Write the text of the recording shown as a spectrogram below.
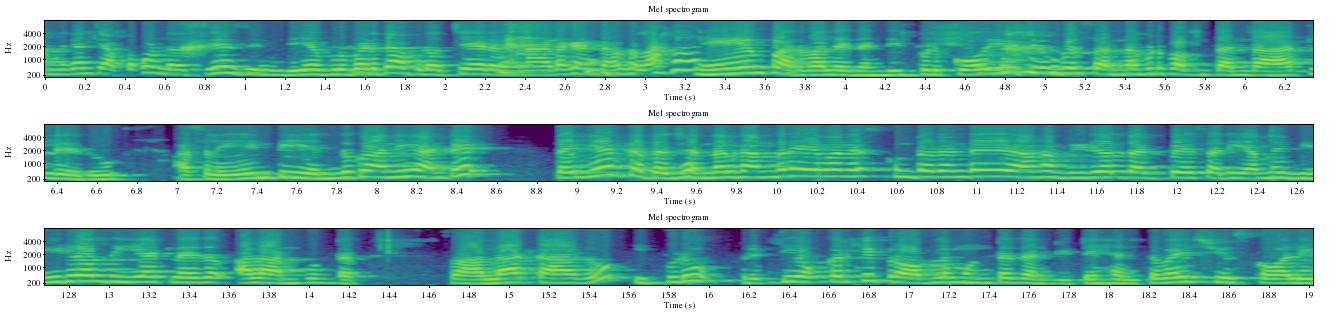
అందుకని చెప్పకుండా వచ్చేసింది. ఎప్పుడు పడితే అప్పుడు వచ్చేయడం. అడగండి అసలు. ఏం పర్వాలేదండి. ఇప్పుడు కో యూట్యూబర్స్ అన్నప్పుడు పాపం తను రావట్లేదు. అసలు ఏంటి ఎందుకు అని అంటే తెలియదు కదా. జనరల్గా అందరూ ఏమనేసుకుంటారంటే ఆహా వీడియోలు తగ్గిపోయేసరి అమ్మాయి వీడియోలు తీయట్లేదు అలా అనుకుంటారు. సో అలా కాదు. ఇప్పుడు ప్రతి ఒక్కరికి ప్రాబ్లం ఉంటదండి. ఇటు హెల్త్ వైజ్ చూసుకోవాలి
